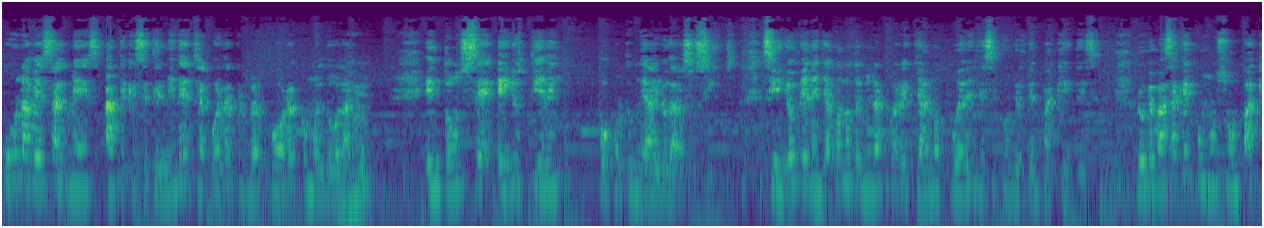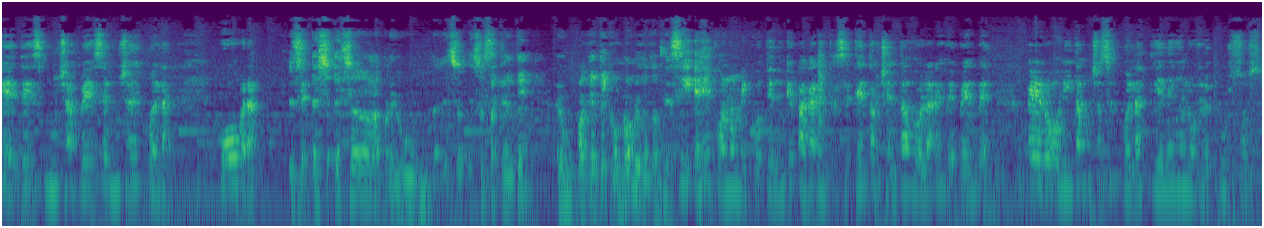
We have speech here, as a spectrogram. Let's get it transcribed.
una vez al mes, antes que se termine, ¿se acuerda el primer quarter como el dólar? Entonces ellos tienen oportunidad de ayudar a sus hijos. Si ellos vienen ya cuando termina el quarter, ya no pueden, ya se convierten en paquetes. Lo que pasa es que como son paquetes, muchas veces, muchas escuelas cobran esa era la pregunta. Ese, paquete es un paquete económico también. Sí, es económico. Tienen que pagar entre 70 y 80 dólares, depende. Pero ahorita muchas escuelas tienen los recursos.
